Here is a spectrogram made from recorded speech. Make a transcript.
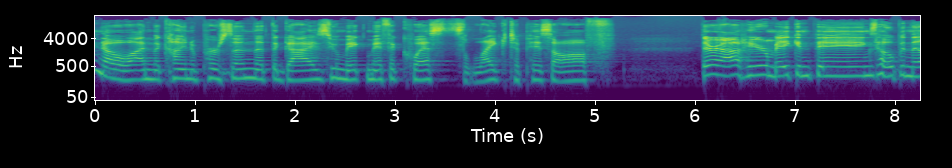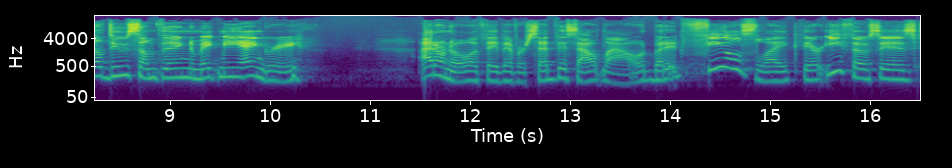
I know I'm the kind of person that the guys who make mythic quests like to piss off. They're out here making things, hoping they'll do something to make me angry. I don't know if they've ever said this out loud, but it feels like their ethos is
